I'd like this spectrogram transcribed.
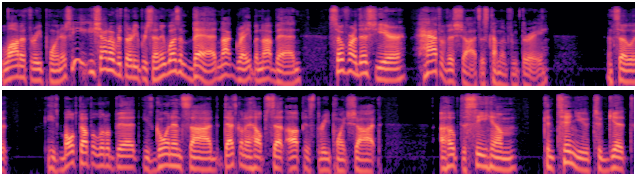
A lot of three pointers. He, he shot over 30%. It wasn't bad. Not great, but not bad. So far this year, half of his shots is coming from three. And so it, he's bulked up a little bit. He's going inside. That's going to help set up his three point shot. I hope to see him continue to get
